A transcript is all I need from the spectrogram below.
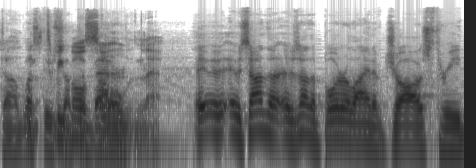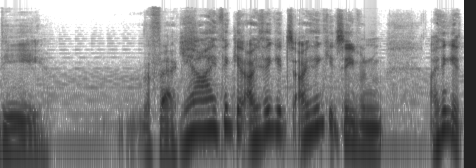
dumb. Let's do be more something better. than that. It, it was on the it was on the borderline of Jaws 3D effect. Yeah, I think it. I think it's. I think it's even. I think it.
